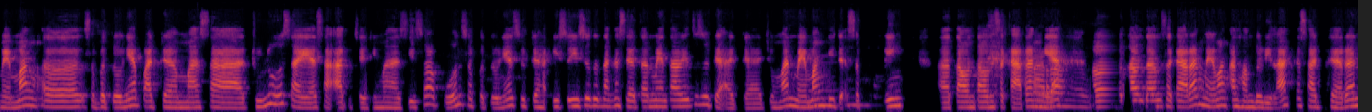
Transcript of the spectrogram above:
Memang uh, sebetulnya pada masa dulu saya saat jadi mahasiswa pun sebetulnya sudah isu-isu tentang kesehatan mental itu sudah ada, cuman memang hmm. tidak se-booming uh, tahun-tahun sekarang, ya. sekarang ya. ya. tahun-tahun sekarang memang alhamdulillah kesadaran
